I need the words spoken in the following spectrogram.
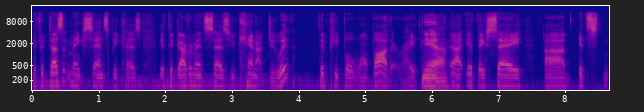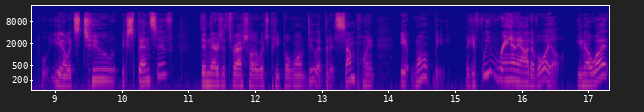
If it doesn't make sense, because if the government says you cannot do it, then people won't bother, right? Yeah. Uh, if they say uh, it's you know it's too expensive, then there's a threshold at which people won't do it. But at some point, it won't be. Like if we ran out of oil, you know what?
